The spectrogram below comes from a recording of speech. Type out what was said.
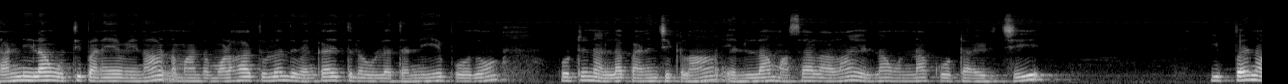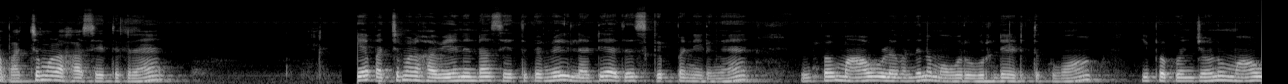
தண்ணிலாம் ஊற்றி பனைய வேணாம் நம்ம அந்த மிளகாத்தூள் அந்த வெங்காயத்தில் உள்ள தண்ணியே போதும். போட்டு நல்லா பனைஞ்சிக்கலாம் எல்லாம் மசாலாலாம் எல்லாம் ஒன்றா கூட்டாயிடுச்சு. இப்போ நான் பச்சை மிளகா சேர்த்துக்கிறேன். ஏன் பச்சை மிளகா வேணுண்டா சேர்த்துக்கோங்க. இல்லாட்டி அதை ஸ்கிப் பண்ணிவிடுங்க இப்போ மாவில் வந்து நம்ம ஒரு உருண்டை எடுத்துக்குவோம். இப்போ கொஞ்சோண்டு மாவு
